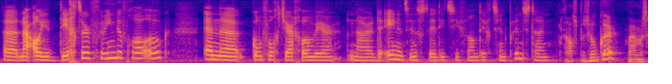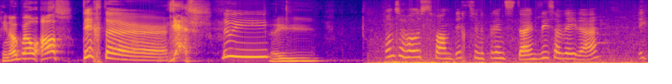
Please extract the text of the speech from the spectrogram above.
eh, naar al je dichtervrienden vooral ook. En eh, kom volgend jaar gewoon weer naar de 21ste editie van Dichters in de Prinstuin. Als bezoeker, maar misschien ook wel als... Dichter! Yes! Doei! Hey. Onze host van Dichters in de Prinsentuin, Lisa Weda. Ik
